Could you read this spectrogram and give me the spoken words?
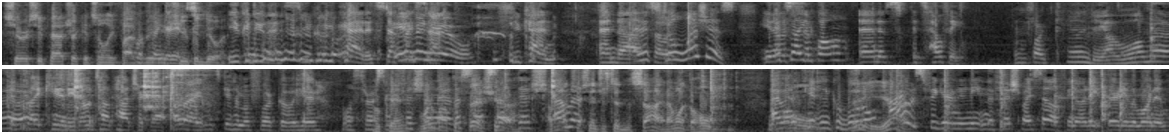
"Seriously, Patrick, it's only five Four ingredients. You can do it." You can do this. You, can- you can. It's step by Even step. You can. And, uh, and it's so, delicious. You know, it's it's, like simple and it's it's healthy. It's like candy. I love it. It's like candy. Don't tell Patrick that. All right, let's get him a fork over here. We'll throw some fish what in there. about the This is fish? side Yeah. dish. I'm not gonna- just interested in the side. I want the whole. The I want whole kit and caboodle? thing, yeah. I was figuring on eating the fish myself. You know, at 8:30 in the morning.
